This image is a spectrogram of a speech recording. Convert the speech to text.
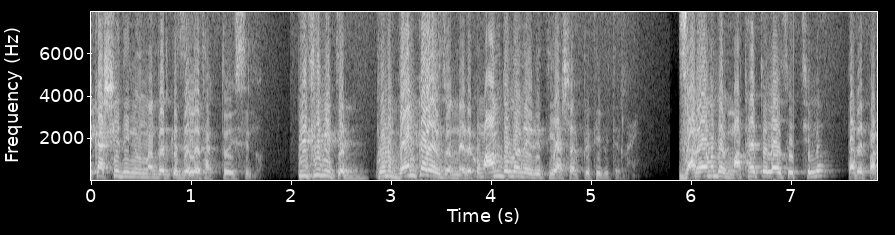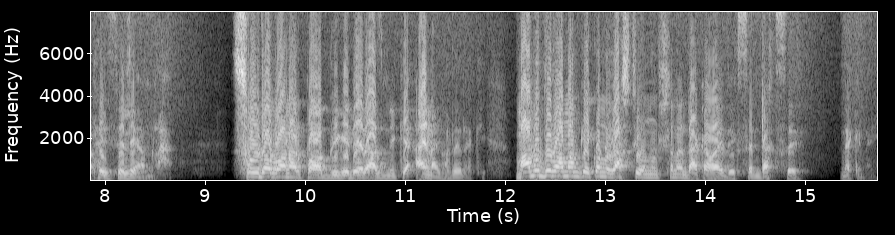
একাশি দিন ওনাদেরকে জেলে থাকতে হয়েছিল। পৃথিবীতে কোন ব্যাংকারের জন্য এরকম আন্দোলনের ইতিহাস আর পৃথিবীতে নাই। যারা আমাদের মাথায় তোলা উচিত ছিল, তারে পাঠাই জেলে আমরা। সৌরভ বনার পর ব্রিগেডিয়ার আজমিকে আয়না ঘরে রাখি। মাহমুদুর রহমানকে কোন রাষ্ট্রীয় অনুষ্ঠানে ডাকা হয়, দেখছেন, ডাকছে, ডাকে নাই।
